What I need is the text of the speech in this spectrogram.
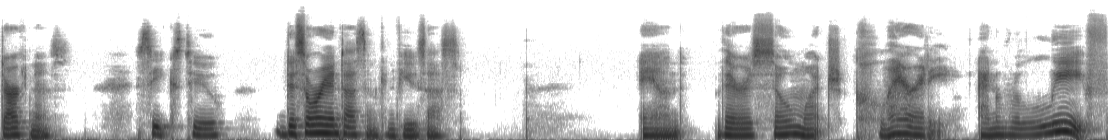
darkness, seeks to disorient us and confuse us. And there is so much clarity and relief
